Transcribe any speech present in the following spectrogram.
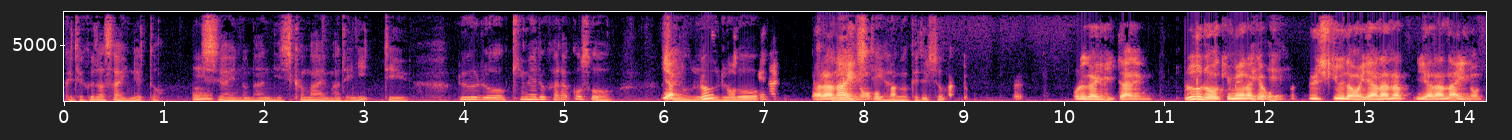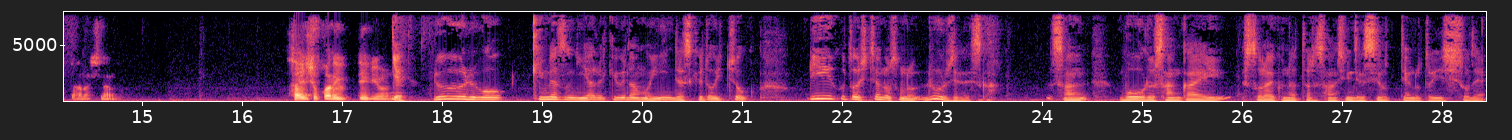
けてくださいねと、うん、試合の何日か前までにっていうルールを決めるからこそ、そのルールをやらないのしてやるわけでしょ？俺が言いたいね。ルールを決めなきゃ、11球団はやらなやらないのって話なの。最初から言ってるように。いや、ルールを決めずにやる球団もいいんですけど、一応、リーグとしてのそのルールじゃないですか。ボール3回ストライクになったら三振ですよっていうのと一緒で。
